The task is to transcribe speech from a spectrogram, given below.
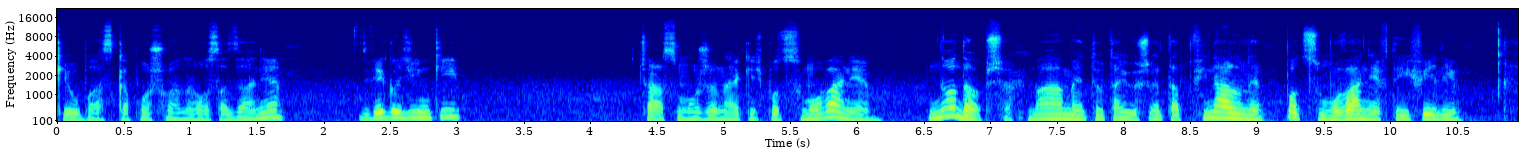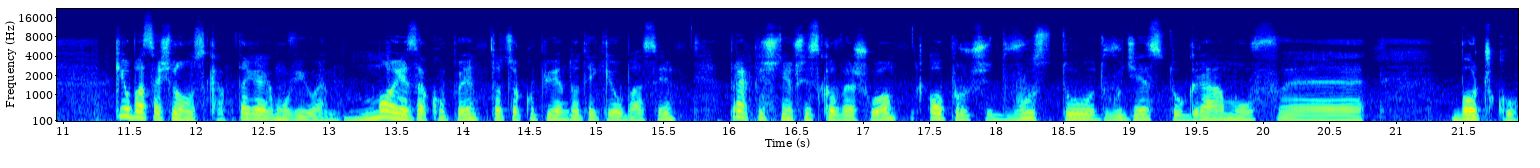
Kiełbaska poszła na osadzanie. Dwie godzinki. Czas może na jakieś podsumowanie. No dobrze, mamy tutaj już etap finalny. Podsumowanie w tej chwili. Kiełbasa śląska, tak jak mówiłem. Moje zakupy, to co kupiłem do tej kiełbasy, praktycznie wszystko weszło, oprócz 220 gramów e, boczku,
